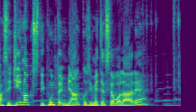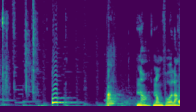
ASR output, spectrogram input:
Ma se Ginox di punto in bianco si mettesse a volare... Ah, no, non vola.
